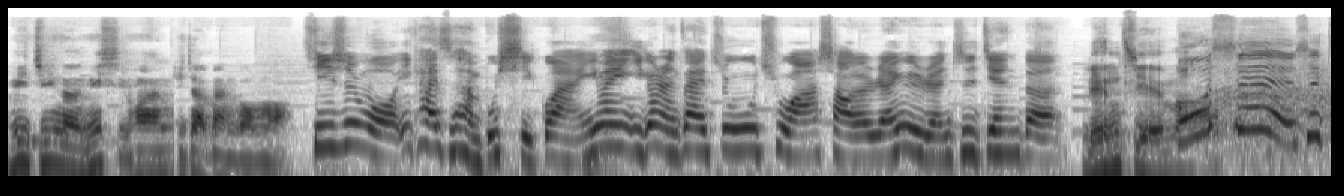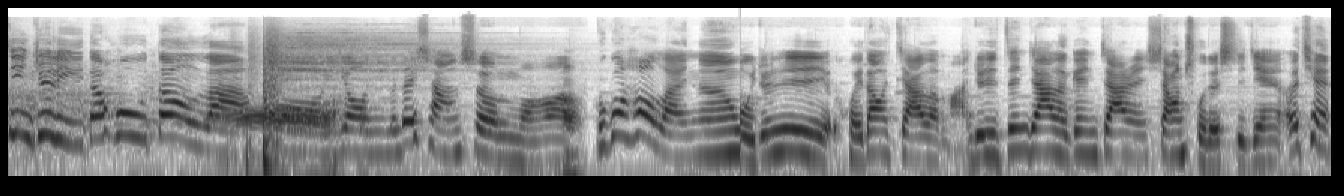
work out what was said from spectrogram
VG 呢？你喜欢居家办公吗？其实我一开始很不习惯，因为一个人在租屋处啊，少了人与人之间的连接吗？不是，是近距离的互动啦。们在想什么？啊、不过后来呢，我就是回到家了嘛，就是增加了跟家人相处的时间，而且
